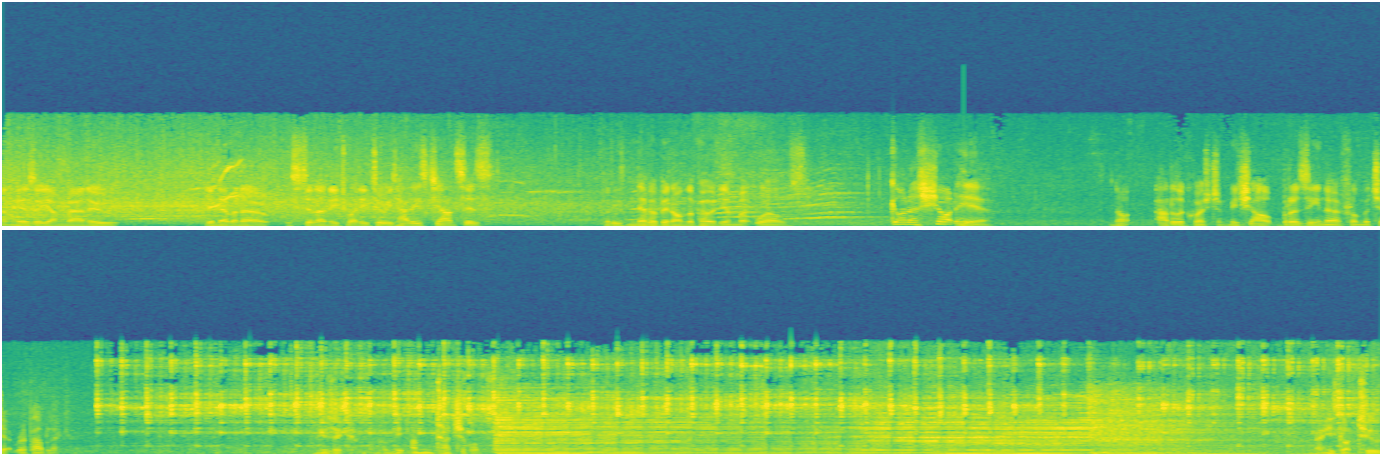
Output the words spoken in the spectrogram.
And here's a young man who, you never know, he's still only 22. He's had his chances, but he's never been on the podium at Worlds. Got a shot here. Not out of the question. Michal Brezina from the Czech Republic. Music from the Untouchables. He's got two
